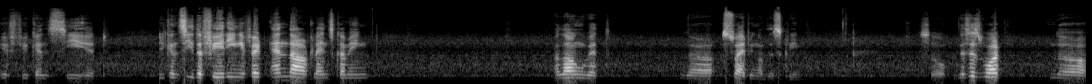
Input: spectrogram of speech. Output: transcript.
if you can see it you can see the fading effect and the outlines coming along with the swiping of the screen. So this is what the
